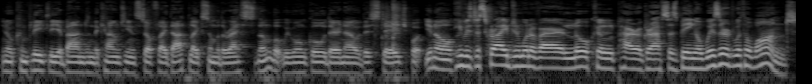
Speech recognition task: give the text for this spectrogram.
you know, completely abandoned the county and stuff like that, like some of the rest of them, but we won't go there now at this stage. But, you know. He was described in one of our local paragraphs as being a wizard with a wand.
